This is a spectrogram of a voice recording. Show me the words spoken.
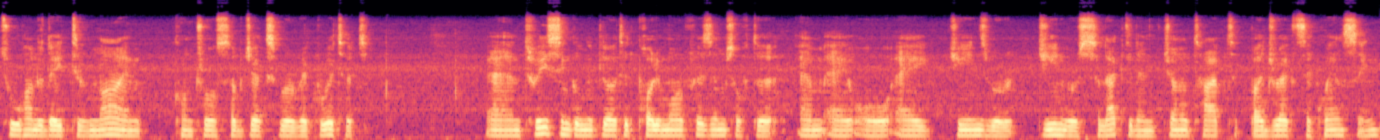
289 control subjects were recruited and three single nucleotide polymorphisms of the MAOA genes were, gene were selected and genotyped by direct sequencing.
